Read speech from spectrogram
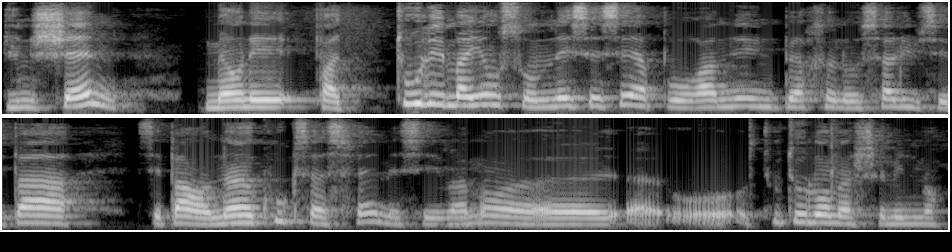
d'une chaîne, mais on est, enfin, tous les maillons sont nécessaires pour amener une personne au salut. C'est pas, c'est pas en un coup que ça se fait, mais c'est vraiment euh, euh, au- tout au long d'un cheminement.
